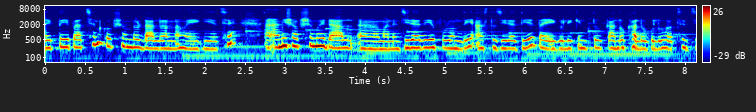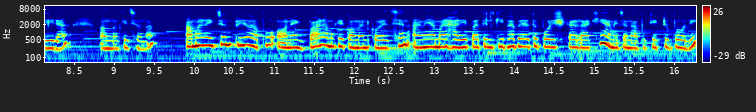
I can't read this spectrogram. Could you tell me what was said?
দেখতেই পাচ্ছেন খুব সুন্দর ডাল রান্না হয়ে গিয়েছে। আর আমি সবসময় ডাল মানে জিরা দিয়ে ফোড়ন দিই, আস্ত জিরা দিয়ে, তাই এগুলি কিন্তু কালো কালোগুলো হচ্ছে জিরা, অন্য কিছু না। আমার একজন প্রিয় আপু অনেকবার আমাকে কমেন্ট করেছেন, আমি আমার হাড়ি পাতিল কীভাবে এত পরিষ্কার রাখি? আমি যেন আপুকে একটু বলি,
